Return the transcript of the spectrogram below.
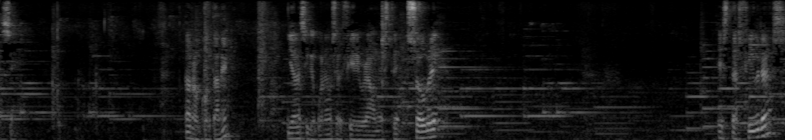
Así. Ahora lo. Y ahora sí que ponemos el Fury Brown este sobre estas fibras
